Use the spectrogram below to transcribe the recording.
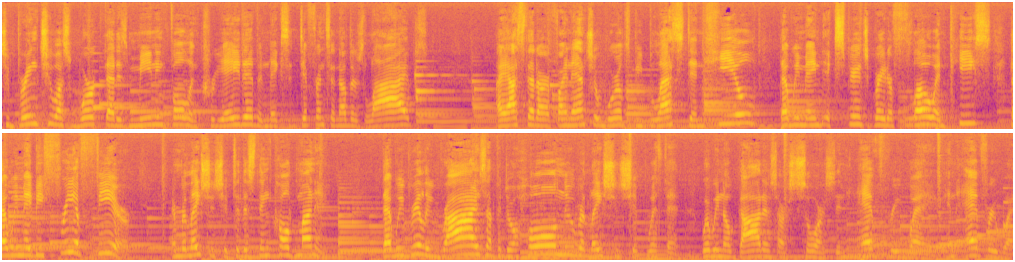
to bring to us work that is meaningful and creative and makes a difference in others' lives. I ask that our financial worlds be blessed and healed, that we may experience greater flow and peace, that we may be free of fear in relationship to this thing called money, that we really rise up into a whole new relationship with it, where we know God is our source in every way, in every way.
